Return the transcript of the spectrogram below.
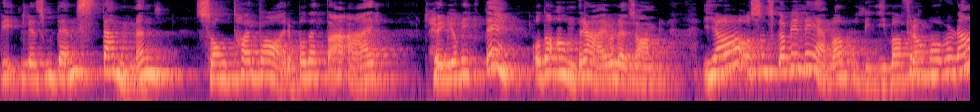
de, liksom den stemmen som tar vare på dette, er høy og viktig. Og det andre er jo liksom Ja, åssen skal vi leve av livet framover da?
